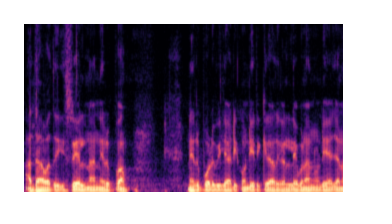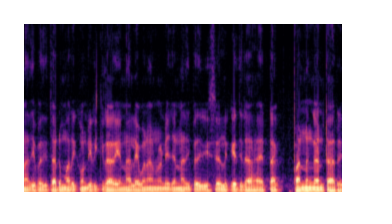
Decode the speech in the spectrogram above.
அதாவது இஸ்ரேல்னா நெருப்பாம். நெருப்போடு விளையாடி கொண்டிருக்கிறார்கள். லெபனானுடைய ஜனாதிபதி தடுமாறி கொண்டிருக்கிறார். ஏன்னா லெபனானுடைய ஜனாதிபதி இஸ்ரேலுக்கு எதிராக அட்டாக் பண்ணுங்கன்ட்டாரு.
